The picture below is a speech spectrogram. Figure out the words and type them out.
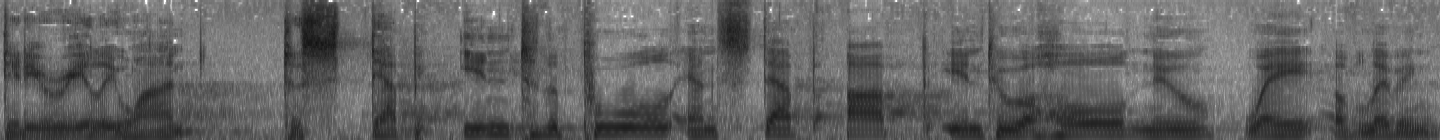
did he really want to step into the pool and step up into a whole new way of living?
